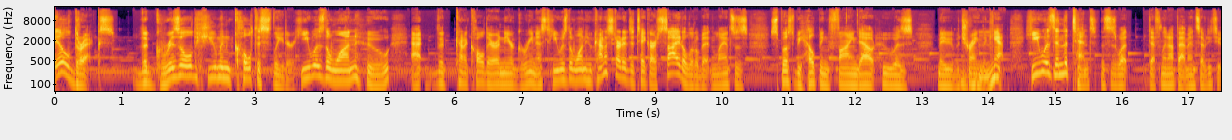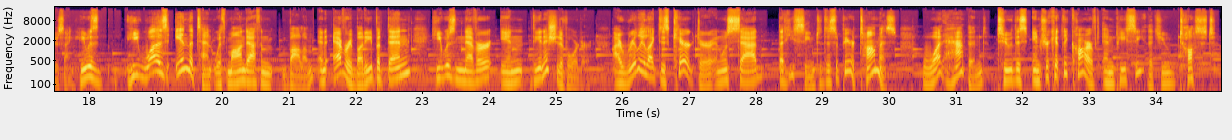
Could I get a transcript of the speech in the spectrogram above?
Ildrex, the grizzled human cultist leader. He was the one who, at the kind of caldera near Greenest, he was the one who kind of started to take our side a little bit, and Lance was supposed to be helping find out who was maybe betraying the mm-hmm. camp. He was in the tent. This is what definitely not Batman 72 is saying. He was he was in the tent with Mondath and Balam and everybody, but then he was never in the initiative order. I really liked his character and was sad that he seemed to disappear. Thomas, what happened to this intricately carved NPC that you tossed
